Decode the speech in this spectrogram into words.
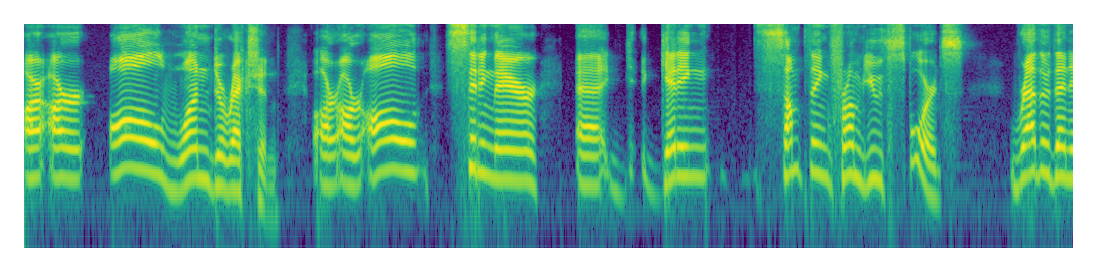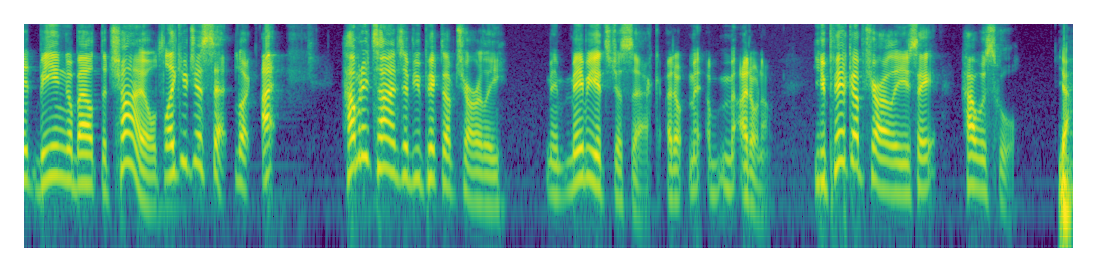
are are all one direction, are are all sitting there uh, g- getting something from youth sports rather than it being about the child. Like you just said, look, I how many times have you picked up Charlie? May- Maybe it's just Zach. I don't. I don't know. You pick up Charlie. You say, "How was school?" Yeah.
